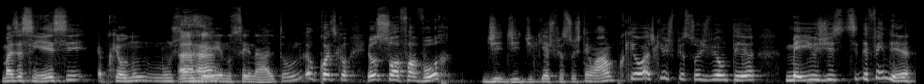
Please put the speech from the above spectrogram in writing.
mas assim, esse é porque eu não, não estudei, Aham. não sei nada. Então a única coisa que eu. Eu sou a favor de, de, de que as pessoas tenham arma, porque eu acho que as pessoas deviam ter meios de se defender.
